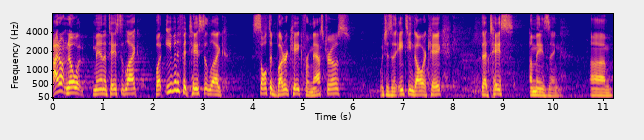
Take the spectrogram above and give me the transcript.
I don't know what manna tasted like, but even if it tasted like salted butter cake from Mastro's, which is an $18 cake that tastes amazing, um,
